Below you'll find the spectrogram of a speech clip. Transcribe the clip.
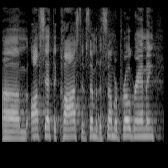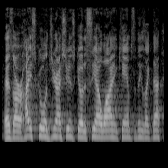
um, offset the cost of some of the summer programming as our high school and junior high students go to CIY and camps and things like that.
